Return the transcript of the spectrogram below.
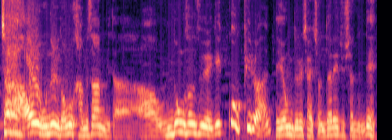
자, 오늘 너무 감사합니다. 아, 운동선수에게 꼭 필요한 내용들을 잘 전달해 주셨는데,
